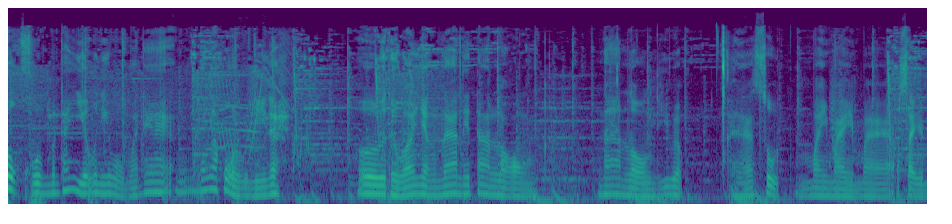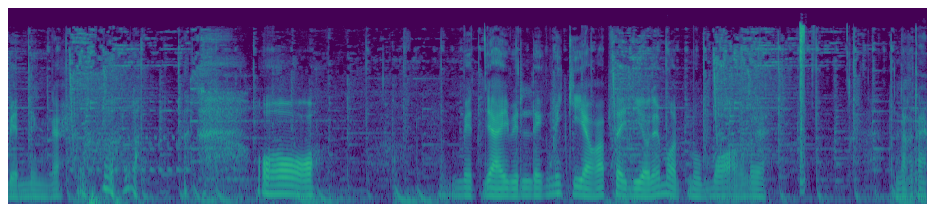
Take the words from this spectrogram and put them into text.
ตกคูณมันได้เยอะกว่านี้ผมว่าแน่น่าจะโหดกว่านี้นะเออถือว่ายังน่าเล่นน่าลอง หน้าลองที่แบบหาสูตรใหม่ๆมาใส่เบ็ดหนึ่งนะ โอ้เม็ดใหญ่เบ็ดเล็กไม่เกี่ยวครับ ใส่เดียวได้หมดผมบอกเลยแล้วก็ได้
